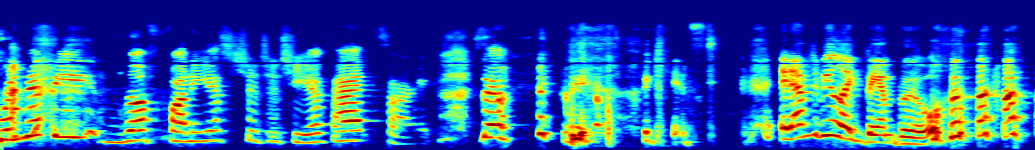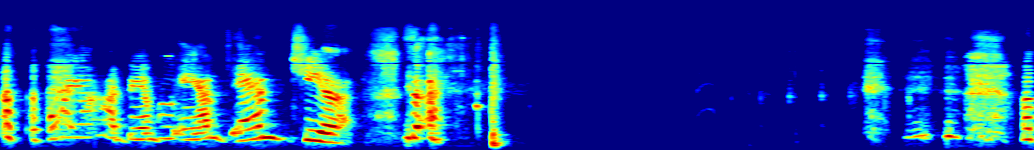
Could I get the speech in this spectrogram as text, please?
wouldn't it be the funniest chichachia pet? Sorry. So I can't stand It'd have to be like bamboo. oh my god, bamboo and and chia. So, a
